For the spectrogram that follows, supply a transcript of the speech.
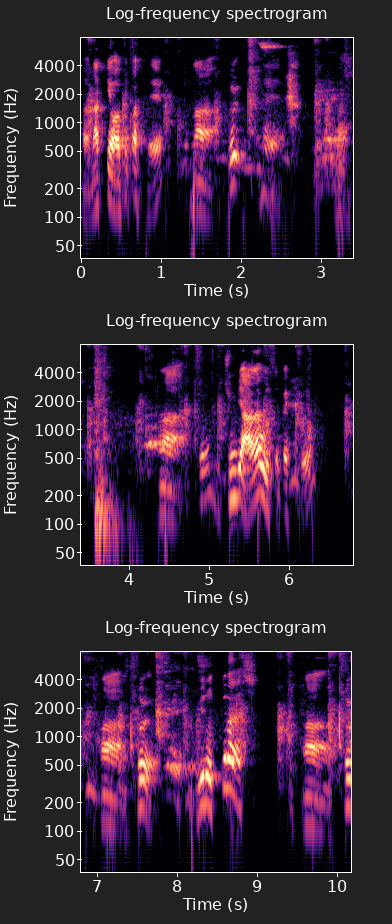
자, 낮게 와, 똑같아. 하나, 둘, 셋. 하나, 둘. 준비 안 하고 있어, 백조. 하나, 둘. 위로 끌어야지. 하나, 둘.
